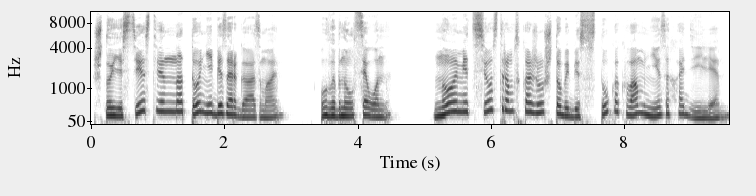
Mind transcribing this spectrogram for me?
Что естественно, то не без оргазма», — улыбнулся он. «Но медсестрам скажу, чтобы без стука к вам не заходили».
